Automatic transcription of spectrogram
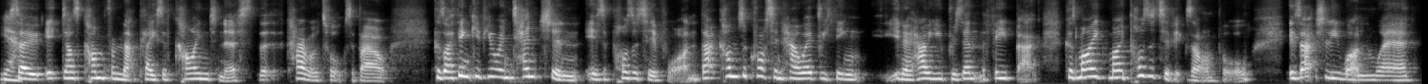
yeah. So it does come from that place of kindness that Carol talks about. Because I think if your intention is a positive one, that comes across in how everything, you know, how you present the feedback. Because my my positive example is actually one where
